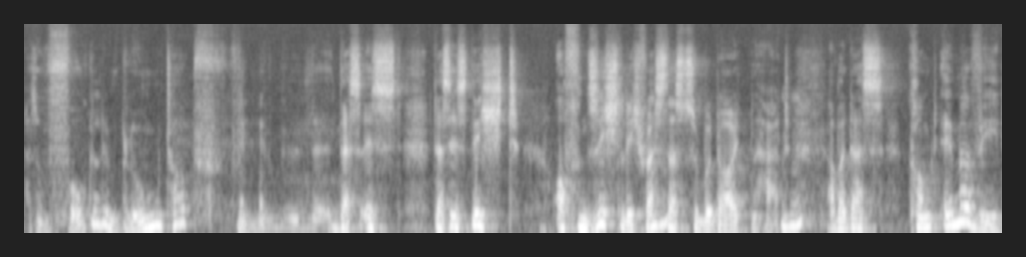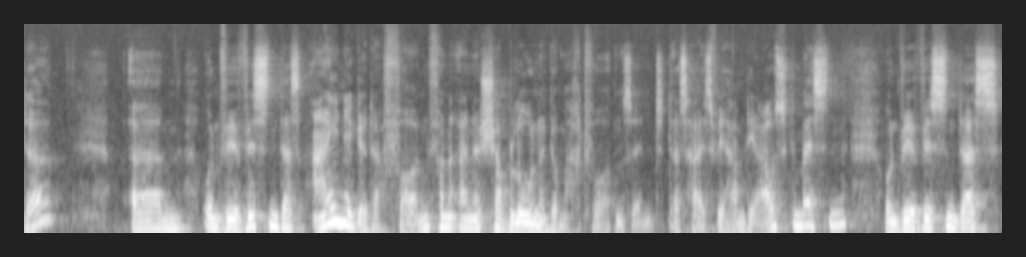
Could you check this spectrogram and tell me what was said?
Also ein Vogel im Blumentopf, das ist, das ist nicht offensichtlich, was mhm. das zu bedeuten hat. Mhm. Aber das kommt immer wieder. Ähm, und wir wissen, dass einige davon von einer Schablone gemacht worden sind. Das heißt, wir haben die ausgemessen und wir wissen, dass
